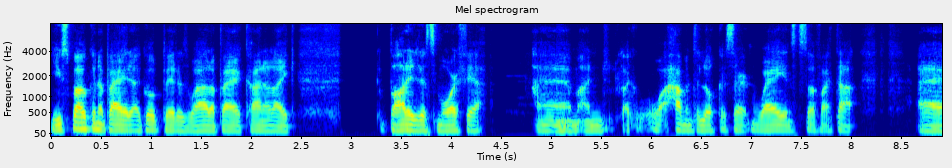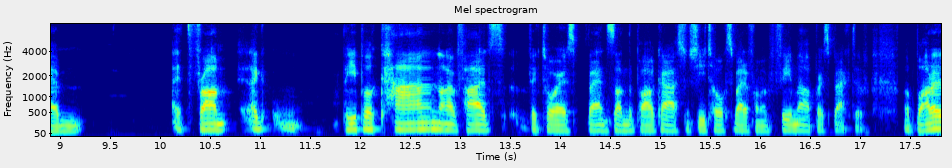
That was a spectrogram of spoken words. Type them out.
You've spoken about a good bit as well about kind of like body dysmorphia mm. um, and like what having to look a certain way and stuff like that. Um, it's from like people can i've had victoria spence on the podcast and she talks about it from a female perspective but body,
